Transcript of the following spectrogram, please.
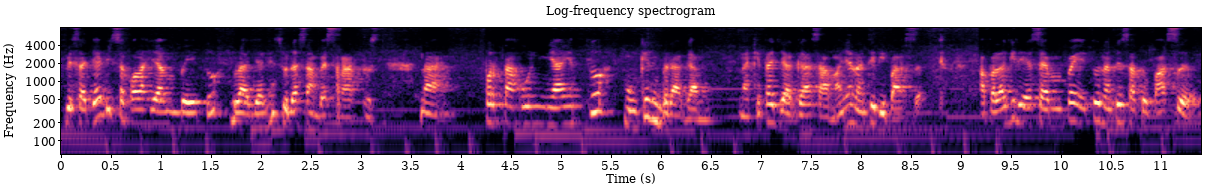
Bisa jadi sekolah yang B itu belajarnya sudah sampai 100 nah per tahunnya itu mungkin beragam. Nah kita jaga samanya nanti di fase. Apalagi di SMP itu nanti satu fase.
